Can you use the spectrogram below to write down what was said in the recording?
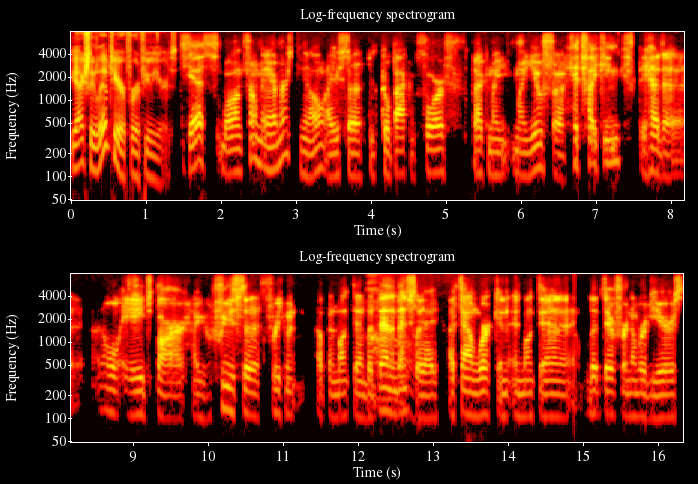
You actually lived here for a few years. Yes, well, I'm from Amherst. You know, I used to go back and forth back in my my youth uh, hitchhiking. They had a an old age bar. I used to frequent up in Moncton, but then Oh. eventually I, I found work in, in Moncton and lived there for a number of years.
